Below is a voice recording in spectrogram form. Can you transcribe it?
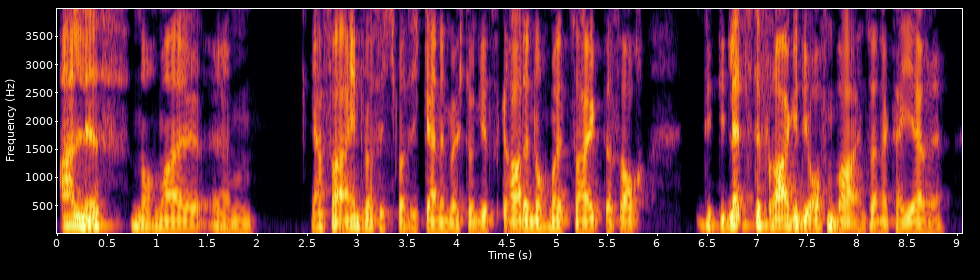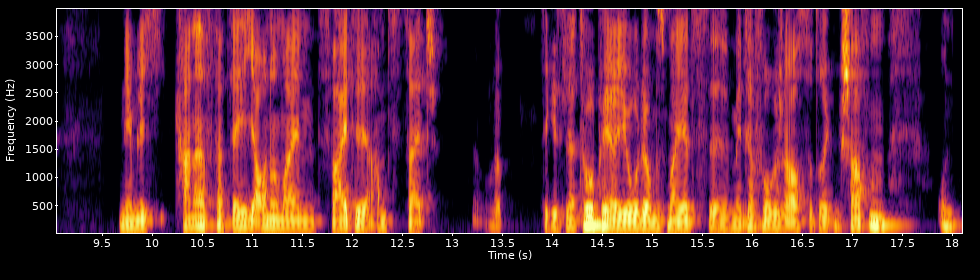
alles nochmal ähm, ja, vereint, was ich, was ich gerne möchte und jetzt gerade nochmal zeigt, dass auch die, die letzte Frage, die offen war in seiner Karriere, nämlich kann er es tatsächlich auch nochmal in zweite Amtszeit oder Legislaturperiode, um es mal jetzt äh, metaphorisch auszudrücken, schaffen und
